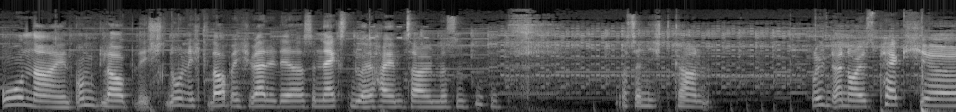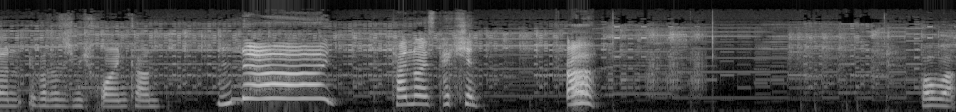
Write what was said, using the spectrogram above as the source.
Oh nein, unglaublich. Nun, ich glaube, ich werde dir das im nächsten Duell heimzahlen müssen. Was er nicht kann. Irgendein neues Päckchen, über das ich mich freuen kann. Nein! Kein neues Päckchen. Ah! Wow,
